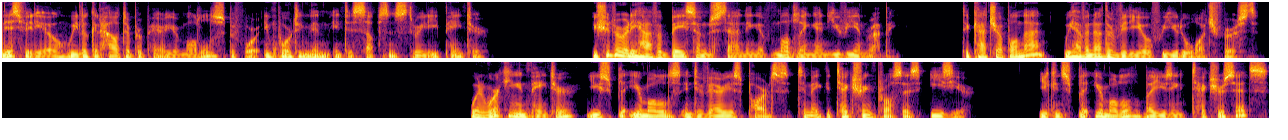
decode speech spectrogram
In this video, we look at how to prepare your models before importing them into Substance 3D Painter. You should already have a base understanding of modeling and UV unwrapping. To catch up on that, we have another video for you to watch first. When working in Painter, you split your models into various parts to make the texturing process easier. You can split your model by using texture sets,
